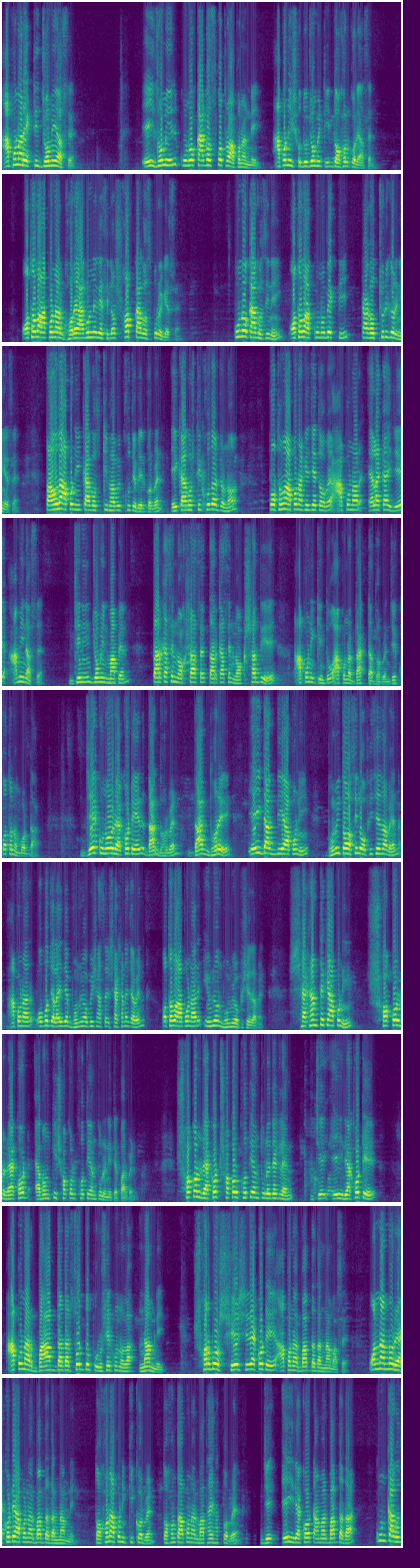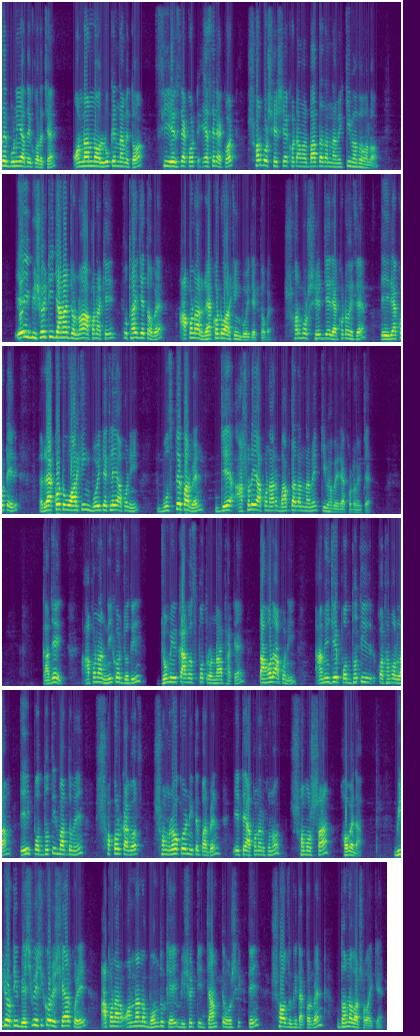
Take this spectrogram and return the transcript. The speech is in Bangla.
আপনার একটি জমি আছে। এই জমির কোনো কাগজপত্র আপনার নেই। আপনি শুধু জমিটি দখল করে আছেন। অথবা আপনার ঘরে আগুন লেগেছিল, সব কাগজ পুড়ে গেছে। কোনো কাগজই নেই, অথবা কোনো ব্যক্তি কাগজ চুরি করে নিয়েছে। তাহলে আপনি কাগজ কীভাবে খুঁজে বের করবেন? এই কাগজটি খোঁজার জন্য প্রথমে আপনাকে যেতে হবে আপনার এলাকায় যে আমিন আছে। যিনি জমিন মাপেন, তার কাছে নকশা আছে, তার কাছে নকশা দিয়ে আপনি কিন্তু আপনার দাগটা ধরবেন, যে কত নম্বর দাগ। যে কোনো রেকর্ডের দাগ ধরবেন, দাগ ধরে এই দাগ দিয়ে আপনি ভূমি তহসিল অফিসে যাবেন, আপনার উপজেলায় যে ভূমি অফিস আছে সেখানে যাবেন, অথবা আপনার ইউনিয়ন ভূমি অফিসে যাবেন। সেখান থেকে আপনি সকল রেকর্ড এবং কি সকল খতিয়ান তুলে নিতে পারবেন। সকল রেকর্ড, সকল খতিয়ান তুলে দেখলেন যে এই রেকর্ডে আপনার বাপ, দাদার চোদ্দ পুরুষের কোনো নাম নেই। সর্বশেষ রেকর্ডে আপনার বাপদাদার নাম আছে। অন্যান্য রেকর্ডে আপনার বাপদাদার নাম নেই। তখন আপনি কি করবেন? তখন তো আপনার মাথায় হাত পড়বে যে এই রেকর্ড আমার বাপদাদা কোন কাগজের বুনিয়াদে করেছে? অন্যান্য লোকের নামে তো সিএস রেকর্ড এস রেকর্ড, সর্বশেষ রেকর্ড আমার বাপদাদার নামে কীভাবে হলো? এই বিষয়টি জানার জন্য আপনাকে কোথায় যেতে হবে? আপনার রেকর্ড ওয়ার্কিং বই দেখতে হবে। সর্বশেষ যে রেকর্ড হয়েছে, এই রেকর্ডের রেকর্ড ওয়ার্কিং বই দেখলেই আপনি বুঝতে পারবেন যে আসলে আপনার বাপদাদার নামে কীভাবে রেকর্ড হয়েছে। কাজেই আপনার নিকট যদি জমির কাগজপত্র না থাকে, তাহলে আপনি, আমি যে পদ্ধতির কথা বললাম, এই পদ্ধতির মাধ্যমে সকল কাগজ সংগ্রহ করে নিতে পারবেন, এতে আপনার কোনো সমস্যা হবে না। ভিডিওটি বেশি বেশি করে শেয়ার করে আপনার অন্যান্য বন্ধুকে বিষয়টি জানতে ও শিখতে সহযোগিতা করবেন। ধন্যবাদ সবাইকে।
